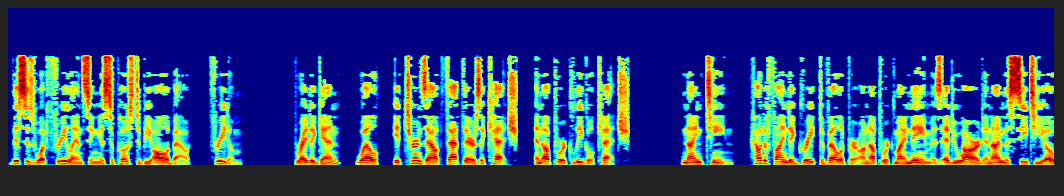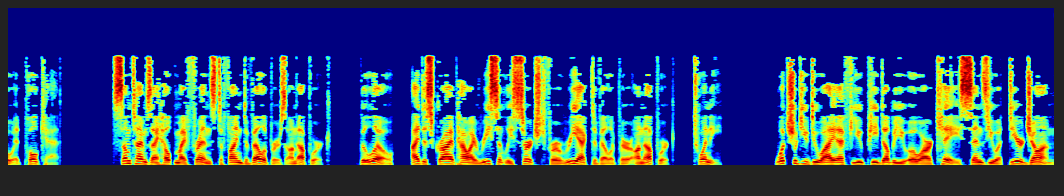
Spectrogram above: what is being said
This is what freelancing is supposed to be all about freedom. Right again? Well, it turns out that there's a catch, an Upwork legal catch. 19. How to find a great developer on Upwork. My name is Eduard and I'm the CTO at Polcat. Sometimes I help my friends to find developers on Upwork. Below, I describe how I recently searched for a React developer on Upwork. 20. What should you do? IFUPWORK sends you a Dear John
